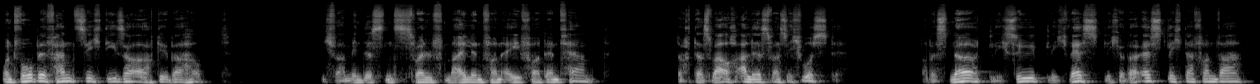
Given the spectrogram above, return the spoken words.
Und wo befand sich dieser Ort überhaupt? Ich war mindestens zwölf Meilen von Eyford entfernt. Doch das war auch alles, was ich wusste. Ob es nördlich, südlich, westlich oder östlich davon war,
